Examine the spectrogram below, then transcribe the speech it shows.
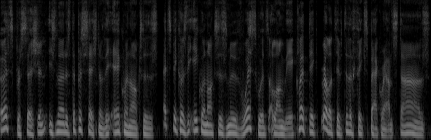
Earth's precession is known as the precession of the equinoxes. That's because the equinoxes move westwards along the ecliptic relative to the fixed background stars.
